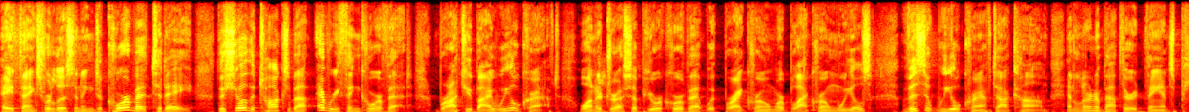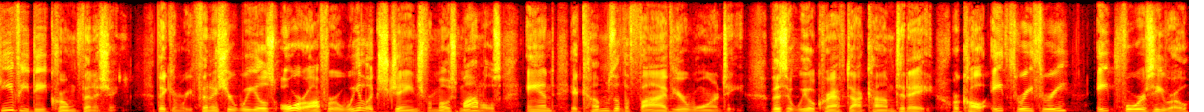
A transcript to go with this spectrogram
Hey, thanks for listening to Corvette Today, the show that talks about everything Corvette. Brought to you by Wheelcraft. Want to dress up your Corvette with bright chrome or black chrome wheels? Visit wheelcraft.com and learn about their advanced PVD chrome finishing. They can refinish your wheels or offer a wheel exchange for most models, and it comes with a five year warranty. Visit wheelcraft.com today or call 833 840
